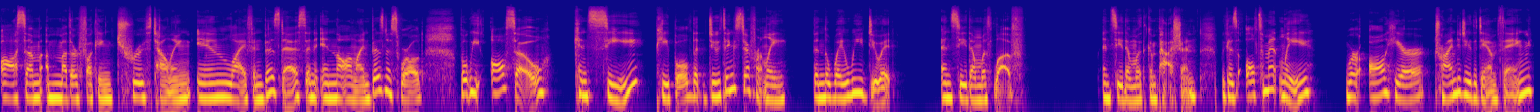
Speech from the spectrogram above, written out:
awesome motherfucking truth telling in life and business and in the online business world. But we also can see people that do things differently than the way we do it and see them with love and see them with compassion. Because ultimately, we're all here trying to do the damn thing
